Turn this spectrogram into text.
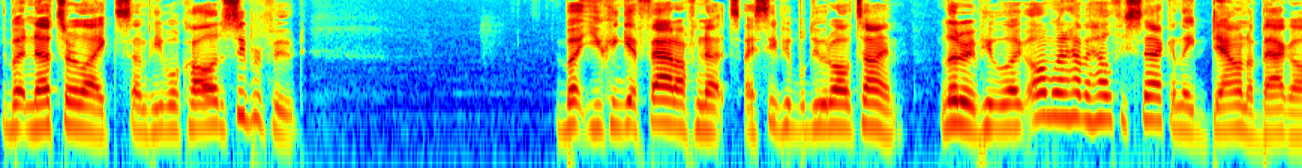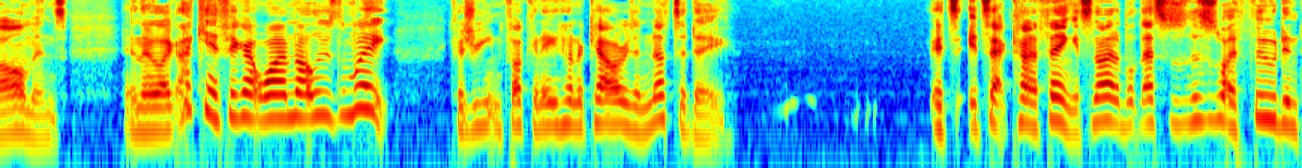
But nuts are like some people call it a superfood. But you can get fat off nuts. I see people do it all the time. Literally, people are like, "Oh, I'm gonna have a healthy snack," and they down a bag of almonds, and they're like, "I can't figure out why I'm not losing weight because you're eating fucking 800 calories of nuts a day." It's it's that kind of thing. It's not. That's this is why food and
